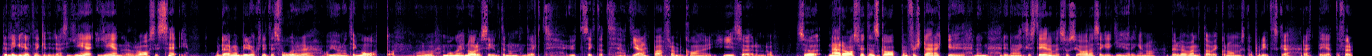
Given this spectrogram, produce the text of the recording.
Det ligger helt enkelt i deras gener och ras i sig. Och därmed blir det också lite svårare att göra någonting åt då. Och många i norr ser inte någon direkt utsikt att, att hjälpa afroamerikaner i södern då. Så den här rasvetenskapen förstärker den redan existerande sociala segregeringen och berövandet av ekonomiska och politiska rättigheter. För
